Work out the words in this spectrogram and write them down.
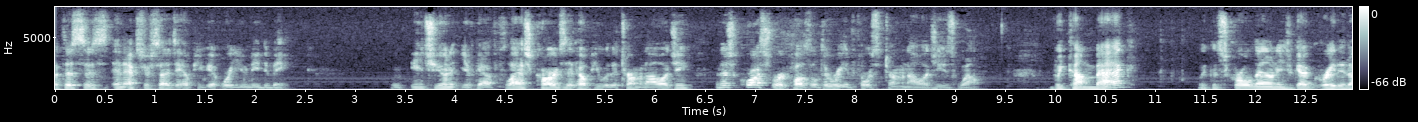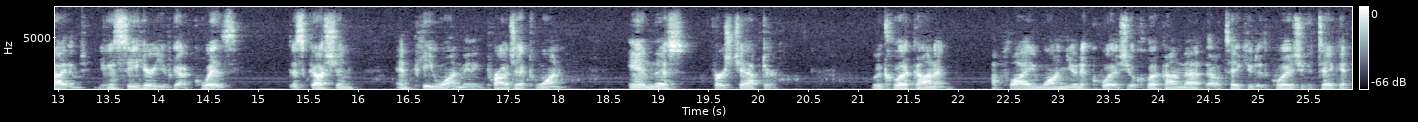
but this is an exercise to help you get where you need to be. Each unit, you've got flashcards that help you with the terminology, and there's a crossword puzzle to reinforce the terminology as well. If we come back, we can scroll down and you've got graded items. You can see here you've got a quiz, discussion, and P1, meaning project one, in this first chapter. We click on it, apply one unit quiz. You'll click on that, that'll take you to the quiz. You can take it.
